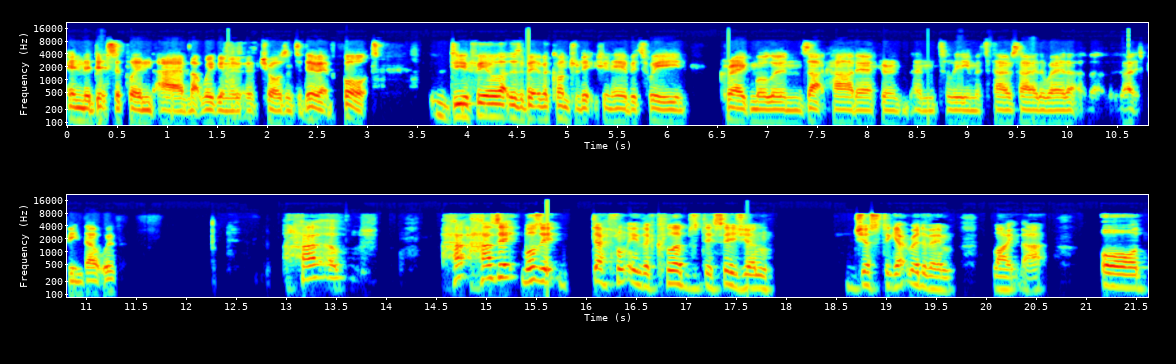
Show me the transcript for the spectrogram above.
in the discipline um, that Wigan have- chosen to do it. But do you feel that there's a bit of a contradiction here between Craig Mullen, Zak Hardaker, and, and Taulima Tautai, the way that, that that it's been dealt with? Ha- has it was it definitely the club's decision just to get rid of him like that, or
